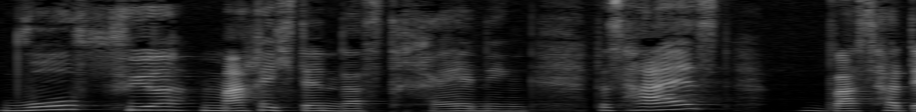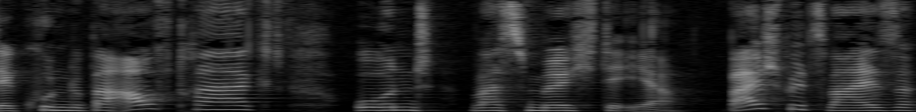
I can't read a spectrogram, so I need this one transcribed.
Wofür mache ich denn das Training? Das heißt, was hat der Kunde beauftragt und was möchte er? Beispielsweise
